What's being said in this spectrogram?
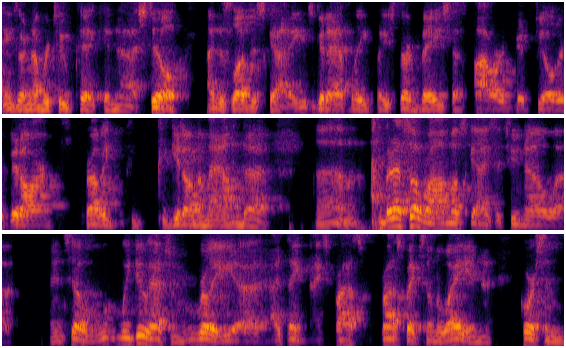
he's our number two pick, and still – I just love this guy. He's a good athlete, plays third base, has power, good fielder, good arm. Probably could, could get on the mound. Uh, um, but I saw Ramos, guys that you know, uh, and so we do have some really, uh, I think, nice pros- prospects on the way. And course, and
